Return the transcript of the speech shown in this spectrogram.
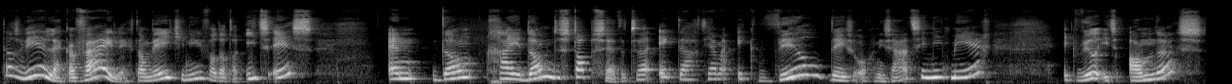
dat is weer lekker veilig. Dan weet je in ieder geval dat er iets is. En dan ga je dan de stap zetten. Terwijl ik dacht: ja, maar ik wil deze organisatie niet meer. Ik wil iets anders.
